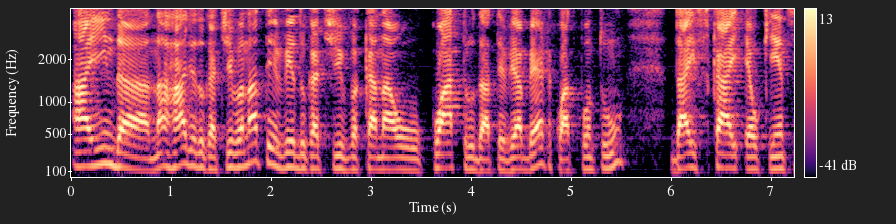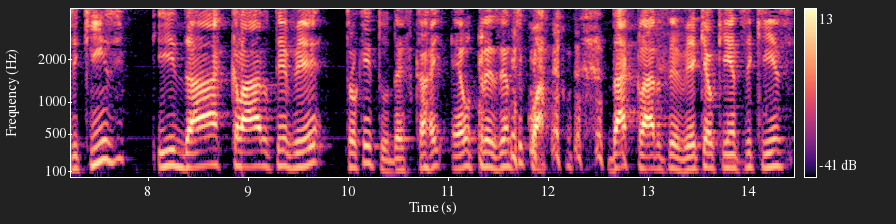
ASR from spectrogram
Ainda na Rádio Educativa, na TV Educativa, canal 4 da TV aberta, 4.1. Da Sky é o 515 e da Claro TV, troquei tudo, da Sky é o 304. da Claro TV, que é o 515.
